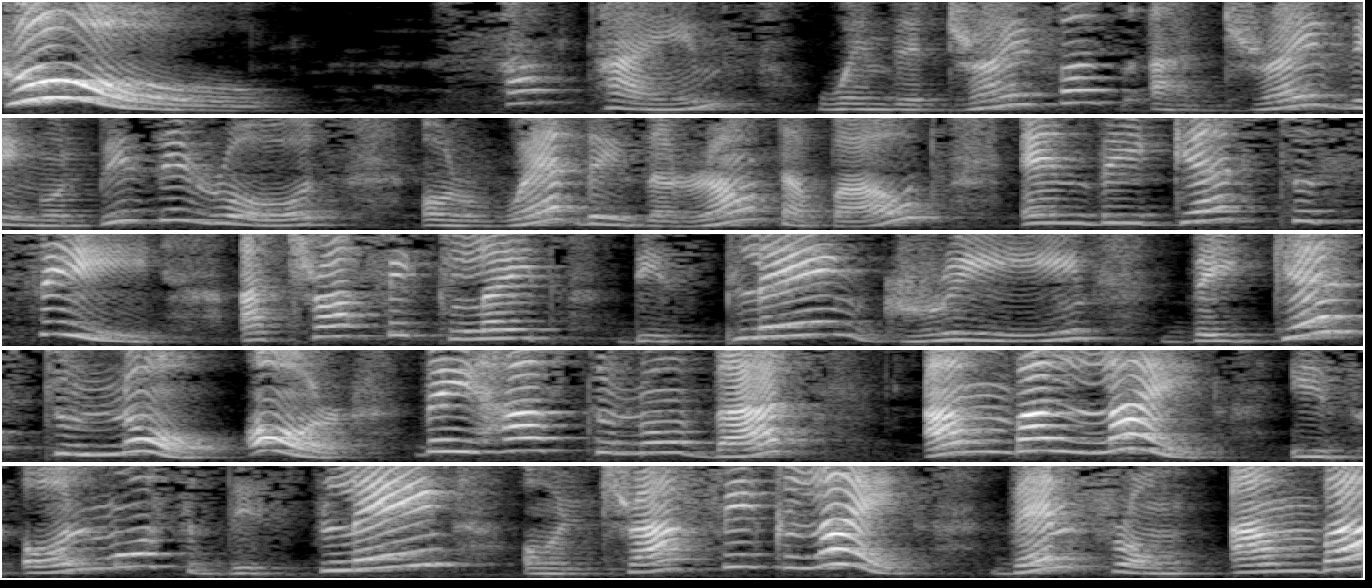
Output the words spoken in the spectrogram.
go. Sometimes when the drivers are driving on busy roads or where there is a roundabout and they get to see a traffic light displaying green, they get to know or they have to know that amber light is almost displaying on traffic light. Then from amber,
